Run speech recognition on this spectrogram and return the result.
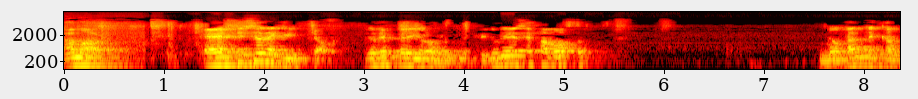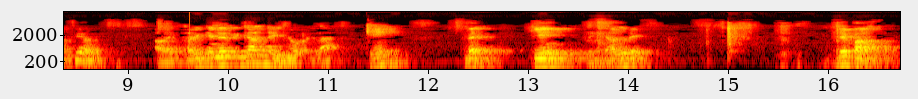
Vamos a ver. Ejercicio de Kirchhoff. Yo siempre digo lo mismo. Si tú quieres ser famoso, no cantes canciones. A ver, ¿sabéis quién es Ricardo? No, ¿verdad? ¿Quién? ¿Ves? ¿Quién? Ricardo. ¿Qué pasa?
